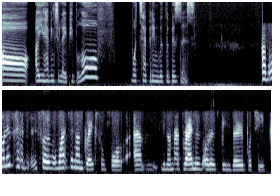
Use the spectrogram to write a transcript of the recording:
Are are you having to lay people off? What's happening with the business? I've always had so one thing I'm grateful for. Um, you know, my brand has always been very boutique.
